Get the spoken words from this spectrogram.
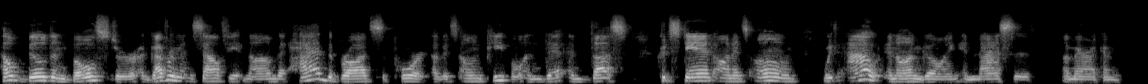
help build and bolster a government in South Vietnam that had the broad support of its own people and, th- and thus could stand on its own without an ongoing and massive American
